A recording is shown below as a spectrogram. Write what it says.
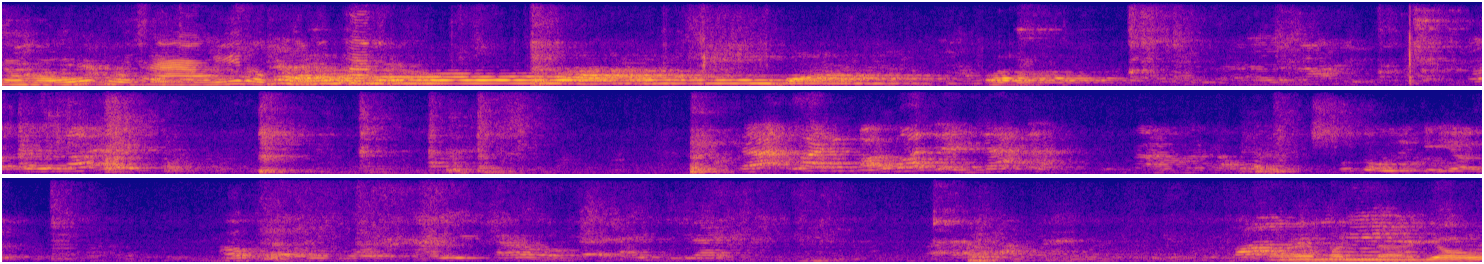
Đồ hũ đồ xào với đồ nấu ăn Rồi mình à, vô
